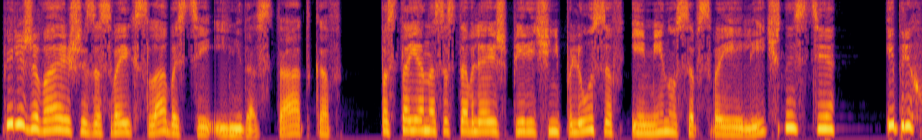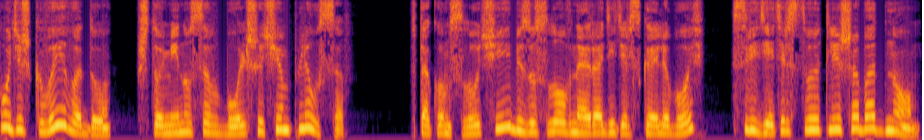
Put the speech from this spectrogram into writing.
переживаешь из-за своих слабостей и недостатков, постоянно составляешь перечень плюсов и минусов своей личности и приходишь к выводу, что минусов больше, чем плюсов. В таком случае безусловная родительская любовь свидетельствует лишь об одном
